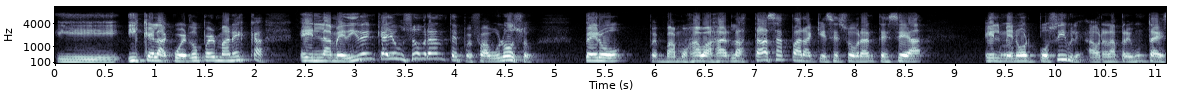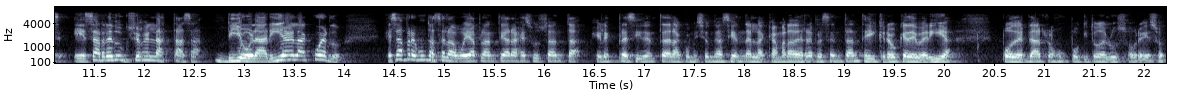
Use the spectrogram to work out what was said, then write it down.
y, que el acuerdo permanezca. En la medida en que haya un sobrante, pues fabuloso, pero pues, vamos a bajar las tasas para que ese sobrante sea el menor posible. Ahora la pregunta es, ¿esa reducción en las tasas violaría el acuerdo? Esa pregunta se la voy a plantear a Jesús Santa, él es presidente de la Comisión de Hacienda en la Cámara de Representantes y creo que debería poder darnos un poquito de luz sobre eso.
